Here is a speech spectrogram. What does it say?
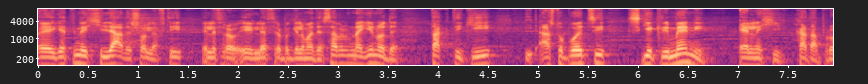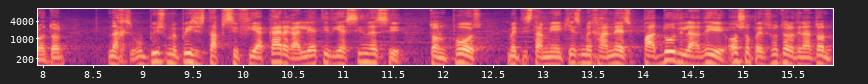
ε, γιατί είναι χιλιάδες όλοι αυτοί οι ελεύθεροι επαγγελματίες. Θα πρέπει να γίνονται τακτικοί, ας το πω έτσι, συγκεκριμένοι έλεγχοι κατά πρώτον, να χρησιμοποιήσουμε επίσης τα ψηφιακά εργαλεία, τη διασύνδεση των ΠΟΣ με τις ταμιακές μηχανές, παντού δηλαδή, όσο περισσότερο δυνατόν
